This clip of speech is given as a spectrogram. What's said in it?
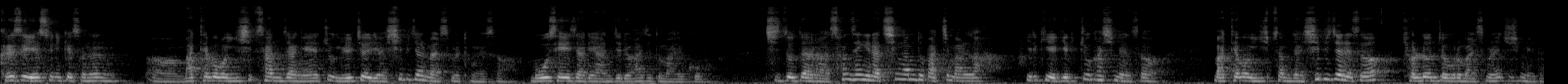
그래서 예수님께서는 어, 마태복음 23장에 쭉 1절 이하 12절 말씀을 통해서 모세의 자리에 앉으려 하지도 말고 지도자라 선생이라 칭함도 받지 말라 이렇게 얘기를 쭉 하시면서 마태복음 23장 12절에서 결론적으로 말씀을 해주십니다.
